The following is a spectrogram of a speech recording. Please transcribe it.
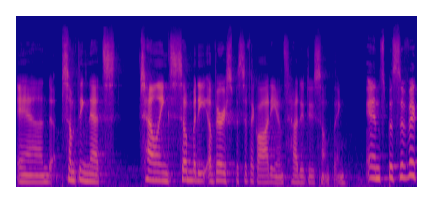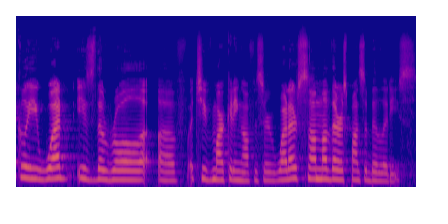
and something that's telling somebody, a very specific audience, how to do something. And specifically, what is the role of a chief marketing officer? What are some of the responsibilities?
